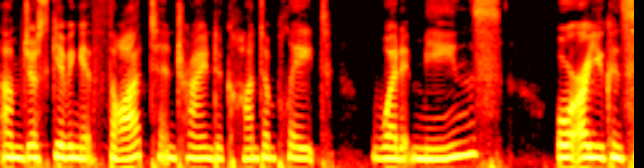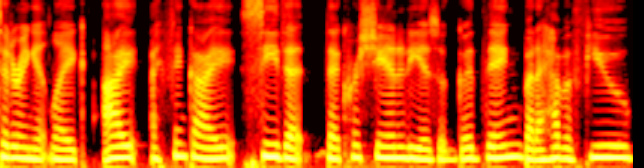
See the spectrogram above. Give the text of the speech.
I'm just giving it thought and trying to contemplate what it means, or are you considering it like I? I think I see that that Christianity is a good thing, but I have a few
